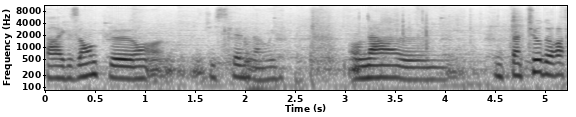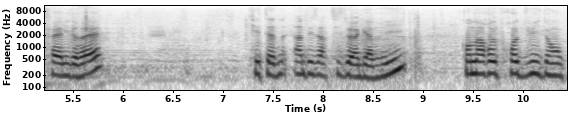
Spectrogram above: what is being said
par exemple, là, oui. On a euh, une peinture de Raphaël Gray, qui est un, des artistes de la galerie, qu'on a reproduit donc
